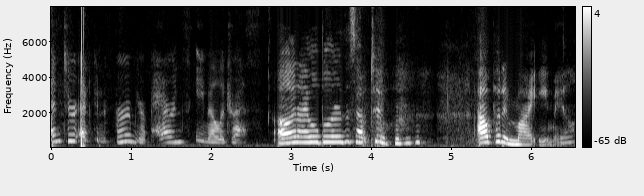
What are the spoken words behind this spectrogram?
Enter and confirm your parent's email address. Oh, and I will blur this out too. I'll put in my email.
